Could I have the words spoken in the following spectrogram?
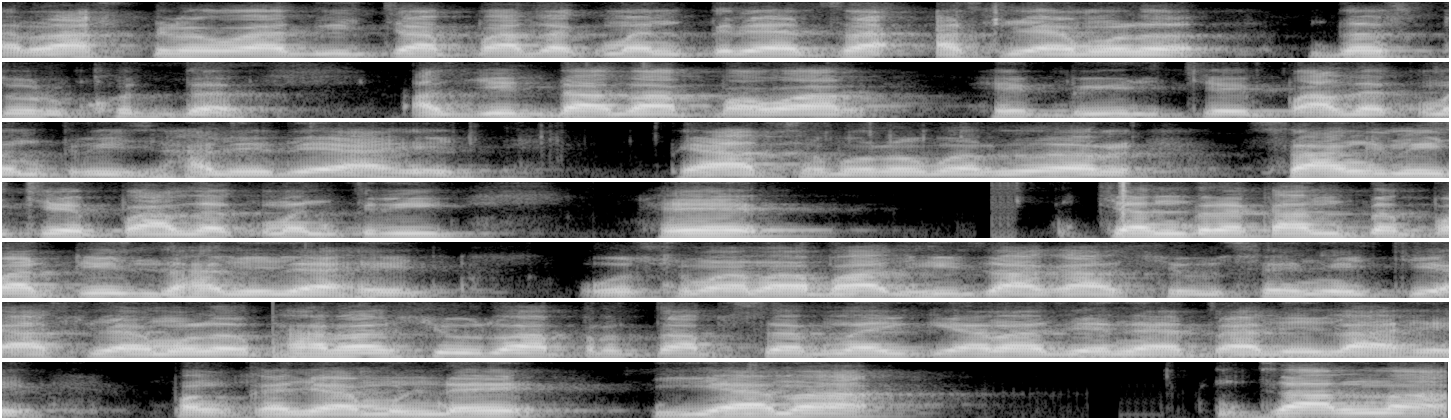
राष्ट्रवादीच्या पालकमंत्र्याचा असल्यामुळं दस्तूर खुद्द अजितदादा पवार हे बीडचे पालकमंत्री झालेले आहेत. त्याचबरोबर जर सांगलीचे पालकमंत्री हे चंद्रकांत पाटील झालेले आहेत. उस्मानाबाद ही जागा शिवसेनेची असल्यामुळं धाराशिवला प्रताप सरनाईक यांना देण्यात आलेला आहे. पंकजा मुंडे यांना जालना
